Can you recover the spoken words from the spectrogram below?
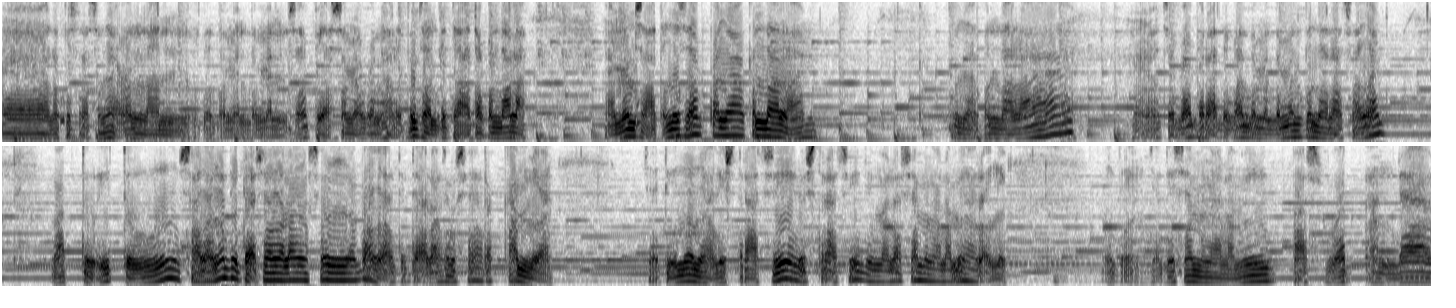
uh, registrasinya online gitu teman-teman. Saya biasa melakukan hal itu dan tidak ada kendala. Namun saat ini saya punya kendala. Punya kendala. Nah, coba perhatikan teman-teman kendala saya waktu itu sayangnya tidak saya langsung apa ya tidak langsung saya rekam ya. Jadi ini hanya ilustrasi ilustrasi di mana saya mengalami hal ini. Itu jadi saya mengalami password anda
